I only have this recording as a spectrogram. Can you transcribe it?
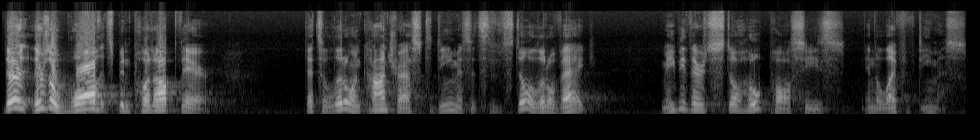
There, there's a wall that's been put up there that's a little in contrast to Demas. It's still a little vague. Maybe there's still hope Paul sees in the life of Demas.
